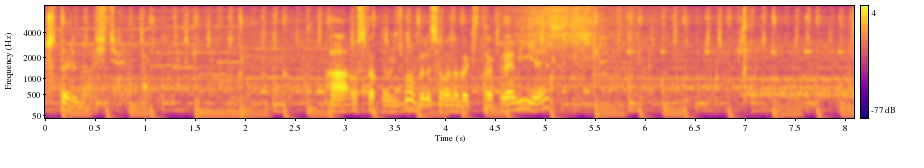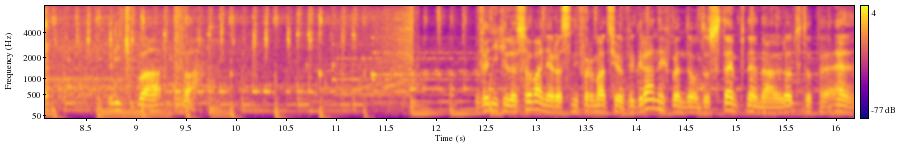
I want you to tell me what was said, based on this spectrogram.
14 A ostatnią liczbą wylosowaną w ekstra premii jest liczba 2 Wyniki losowań oraz informacje o wygranych będą dostępne na lotto.pl.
